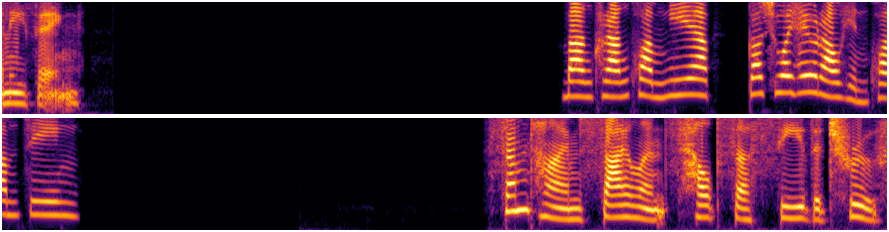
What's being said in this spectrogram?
anything. บางครั้งความเงียบ ก็ช่วยให้เราเห็นความจริง Sometimes silence helps us see the truth.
